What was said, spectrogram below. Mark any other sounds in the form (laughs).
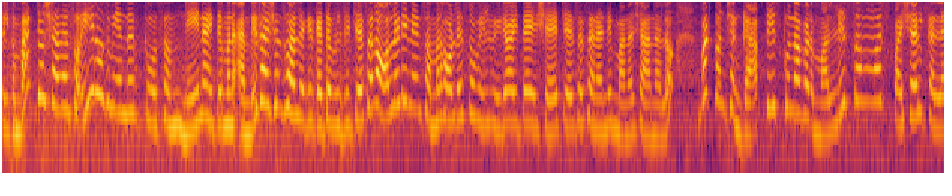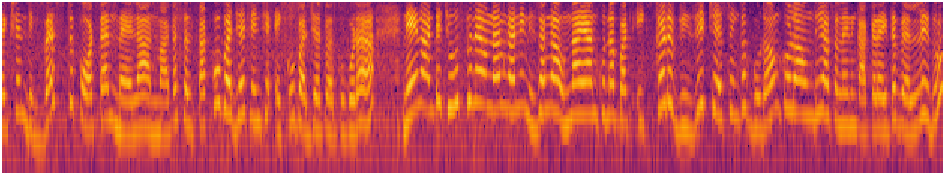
Welcome back to channel so ఈ రోజు మీ అందరి కోసం నేనైతే మన ఎంబీ ఫ్యాషన్స్ వాళ్ళ దగ్గరికి అయితే విజిట్ చేశాను. ఆల్రెడీ నేను సమ్మర్ హాలిడేస్లో వీళ్ళు వీడియో అయితే షేర్ చేసేసానండి మన ఛానల్లో బట్ కొంచెం గ్యాప్ తీసుకున్నా కూడా మళ్ళీ summer special collection the best cotton mela అన్నమాట. అసలు తక్కువ బడ్జెట్ నుంచి ఎక్కువ బడ్జెట్ వరకు కూడా నేను అంటే చూస్తూనే ఉన్నాను కానీ నిజంగా ఉన్నాయా అనుకున్నా. బట్ ఇక్కడ విజిట్ చేస్తే ఇంకా గుడౌన్ కూడా ఉంది. అసలు నేను ఇంకా అక్కడైతే వెళ్ళలేదు.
